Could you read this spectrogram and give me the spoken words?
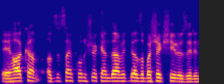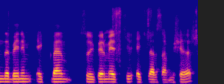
Ee, Hakan hazır sen konuşuyorken devam et. Biraz da Başakşehir üzerinde benim ek, ben söylediklerimi etki, eklersen bir şeyler.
